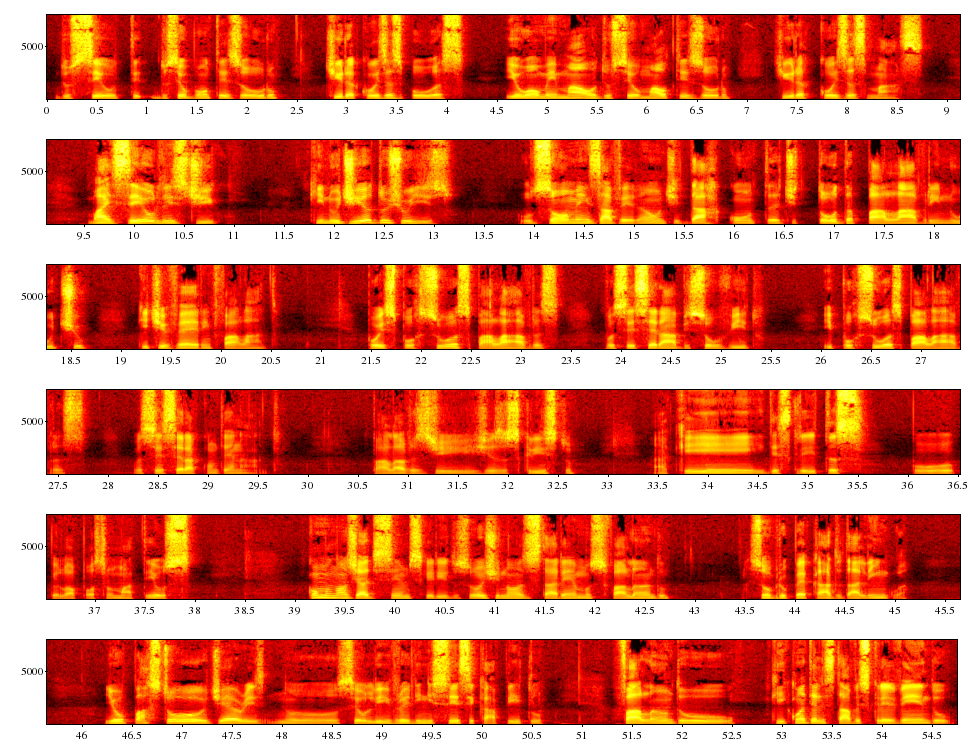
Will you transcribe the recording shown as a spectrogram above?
do seu, do seu bom tesouro tira coisas boas, e o homem mau do seu mau tesouro tira coisas más. Mas eu lhes digo que no dia do juízo os homens haverão de dar conta de toda palavra inútil que tiverem falado, pois por suas palavras você será absolvido, e por suas palavras você será condenado. Palavras de Jesus Cristo, aqui descritas por, pelo apóstolo Mateus. Como nós já dissemos, queridos, hoje nós estaremos falando sobre o pecado da língua. E o pastor Jerry, no seu livro, ele inicia esse capítulo falando que quando ele estava escrevendo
